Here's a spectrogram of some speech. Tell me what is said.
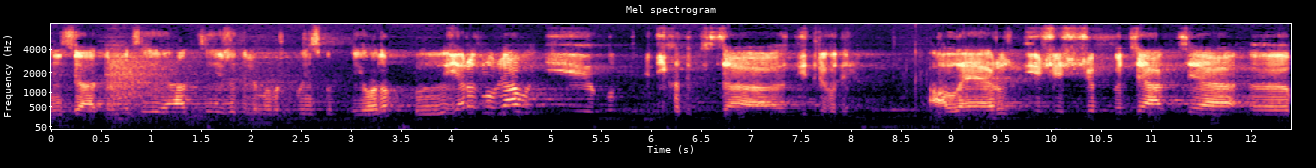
ініціаторами цієї акції, жителями Верховинського району. Я розмовляв і під'їхати за 2-3 години. Але розуміючи, що ця акція е,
